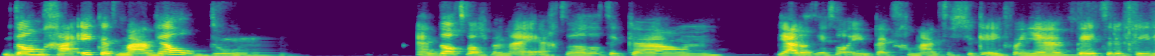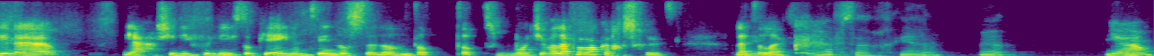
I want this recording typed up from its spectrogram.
dan ga ik het maar wel doen. En dat was bij mij echt wel dat ik, ehm, ja, dat heeft wel impact gemaakt. Dat is natuurlijk een van je betere vriendinnen. Ja, als je die verliest op je 21ste, dan dat, dat wordt je wel even wakker geschud. Letterlijk. Heftig, ja. ja. Ja.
